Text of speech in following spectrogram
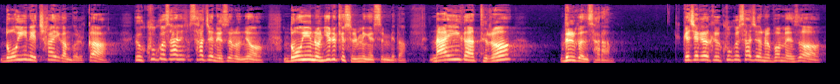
노인의 차이가 뭘까? 그 국어 사전에서는요, 노인을 이렇게 설명했습니다. 나이가 들어 늙은 사람. 그래서 제가 그 국어 사전을 보면서,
